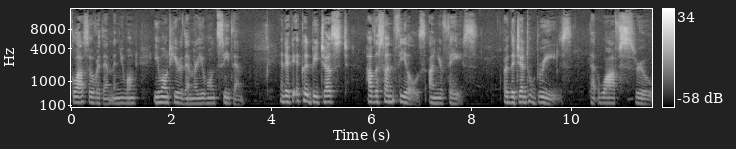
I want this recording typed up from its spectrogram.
gloss over them and you won't you won't hear them or you won't see them. And it, it could be just how the sun feels on your face, or the gentle breeze that wafts through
